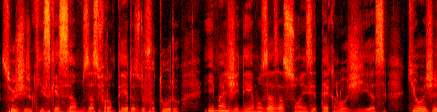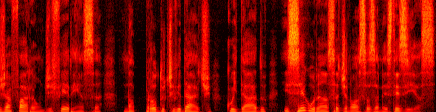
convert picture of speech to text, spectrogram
Sugiro que esqueçamos as fronteiras do futuro e imaginemos as ações e tecnologias que hoje já farão diferença na produtividade, cuidado e segurança de nossas anestesias.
